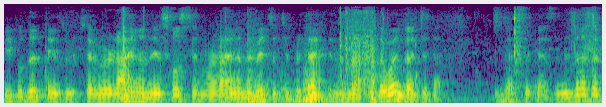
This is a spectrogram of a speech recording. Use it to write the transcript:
people did things which they were relying on their schusim, or relying on the mitzvah to protect them, and therefore they weren't going to die. And that's the case, and there's no such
